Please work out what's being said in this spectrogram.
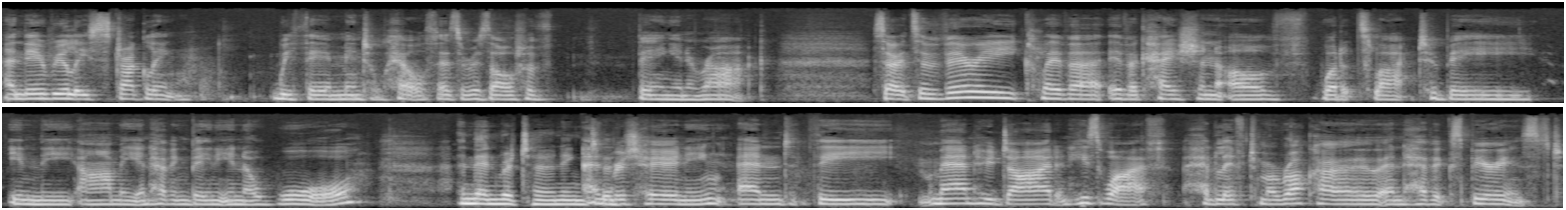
and they're really struggling with their mental health as a result of being in Iraq. So it's a very clever evocation of what it's like to be in the army and having been in a war And then returning and to. returning. And the man who died and his wife had left Morocco and have experienced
